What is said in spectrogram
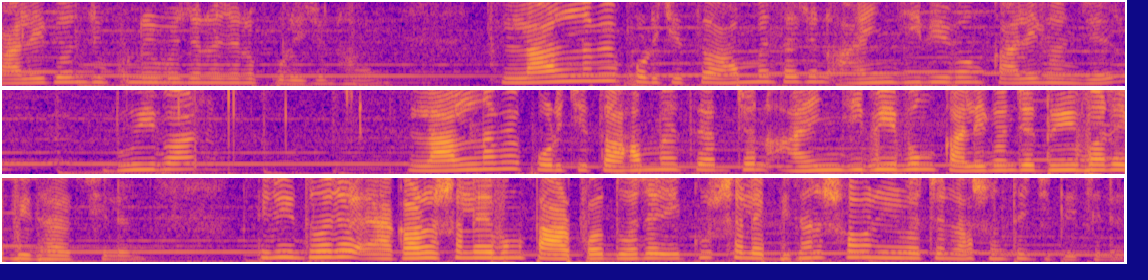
কালীগঞ্জ উপনির্বাচনের জন্য প্রয়োজন হয়। লাল নামে পরিচিত আহমেদ একজন আইনজীবী এবং কালীগঞ্জের। দুইবার লাল নামে পরিচিত আহমেদ একজন আইনজীবী এবং কালীগঞ্জের দুইবারের বিধায়ক ছিলেন। তিনি দু হাজার এগারো সালে এবং তারপর দু হাজার একুশ সালে বিধানসভা নির্বাচনে আসনটি জিতেছিলেন।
